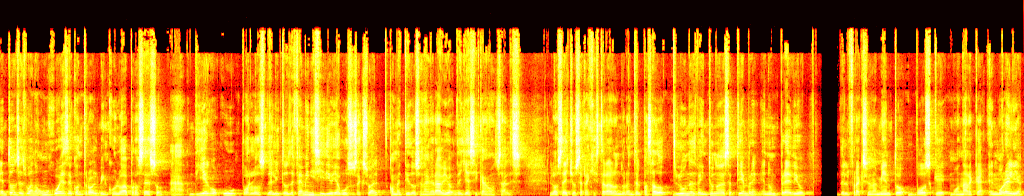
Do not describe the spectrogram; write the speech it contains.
Entonces, bueno, un juez de control vinculó a proceso a Diego U por los delitos de feminicidio y abuso sexual cometidos en agravio de Jessica González. Los hechos se registraron durante el pasado lunes 21 de septiembre en un predio del fraccionamiento Bosque Monarca en Morelia.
